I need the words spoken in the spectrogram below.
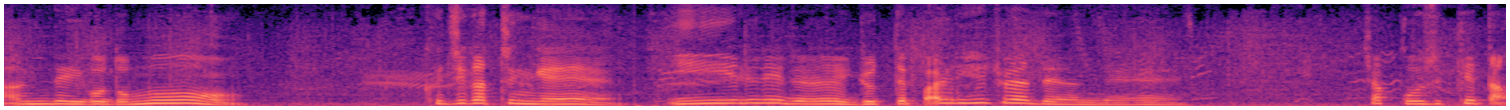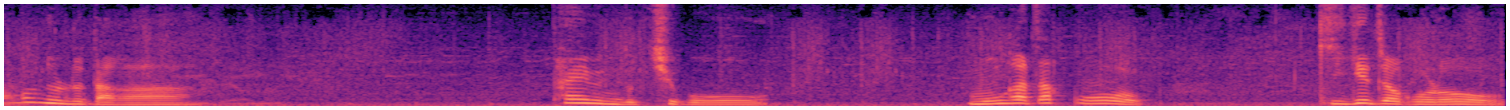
아, 근데 이거 너무 그지 같은 게 2, 1, 2를 요때 빨리 해줘야 되는데 자꾸 스킬 딴 거 누르다가 타이밍 놓치고 뭔가 자꾸 기계적으로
